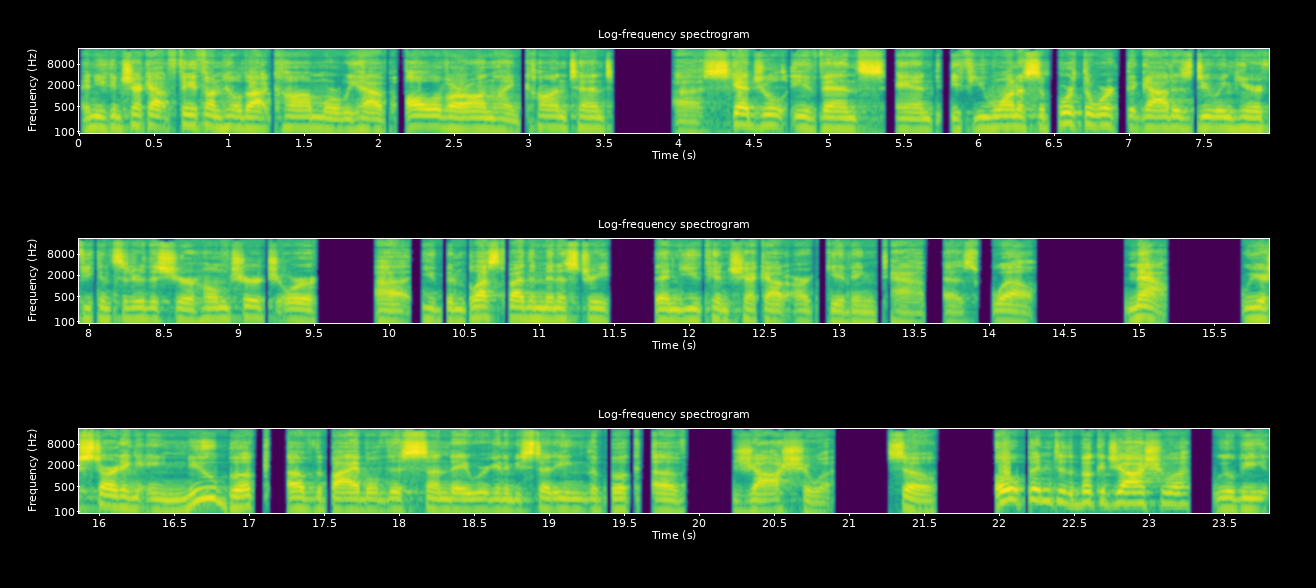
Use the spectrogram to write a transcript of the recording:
and you can check out faithonhill.com where we have all of our online content, uh, schedule events, and if you want to support the work that God is doing here, if you consider this your home church or uh, you've been blessed by the ministry, then you can check out our giving tab as well. Now, we are starting a new book of the Bible this Sunday. We're going to be studying the book of Joshua. So, open to the book of Joshua. We'll be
